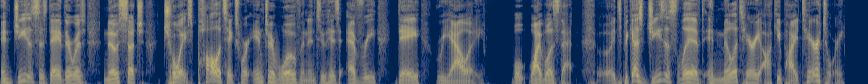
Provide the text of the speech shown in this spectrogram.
In Jesus' day, there was no such choice. Politics were interwoven into his everyday reality. Well, why was that? It's because Jesus lived in military occupied territory.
